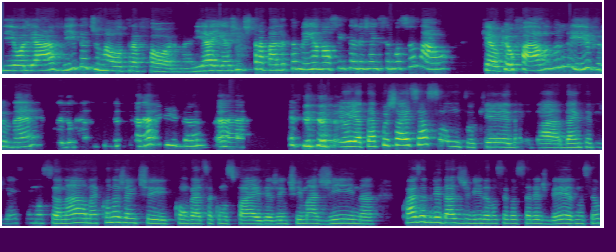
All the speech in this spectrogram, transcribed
e olhar a vida de uma outra forma. E aí a gente trabalha também a nossa inteligência emocional, que é o que eu falo no livro, né? Educando para a vida. É. Eu ia até puxar esse assunto, que é da, da, inteligência emocional, né? Quando a gente conversa com os pais e a gente imagina quais habilidades de vida você gostaria de ver no seu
